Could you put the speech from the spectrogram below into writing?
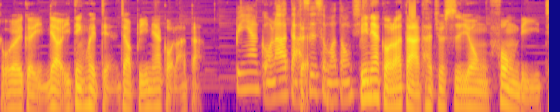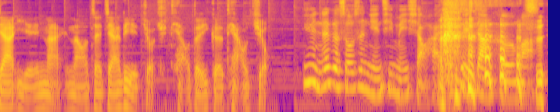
我有一个饮料一定会点，叫 Piña Colada。Piña Colada 是什么东西？Piña Colada 它就是用凤梨加椰奶，然后再加烈酒去调的一个调酒。因为你那个时候是年轻没小孩，就可以这样喝嘛。是，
